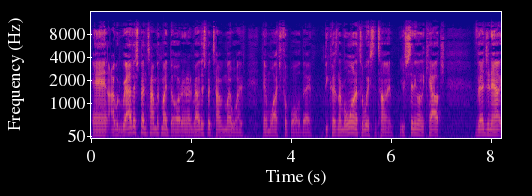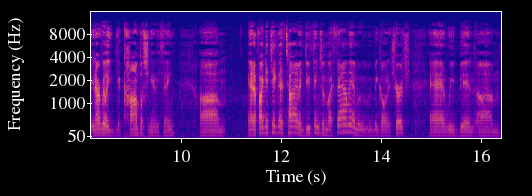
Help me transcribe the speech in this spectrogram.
And I would rather spend time with my daughter and I'd rather spend time with my wife than watch football all day. Because number one, it's a waste of time. You're sitting on the couch, vegging out. You're not really accomplishing anything. Um, and if I could take that time and do things with my family, I mean, we've been going to church and we've been um,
